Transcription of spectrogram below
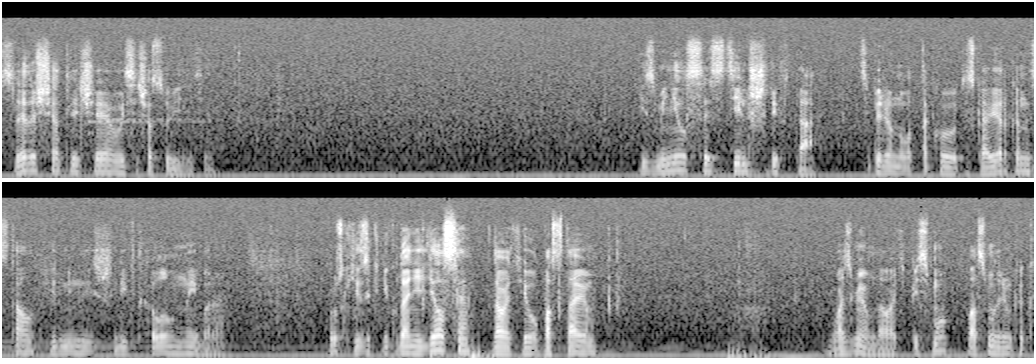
Следующее отличие вы сейчас увидите. Изменился стиль шрифта. Теперь он вот такой вот исковерканный стал, фирменный шрифт Hello Neighbor. Русский язык никуда не делся. Давайте его поставим. Возьмем, давайте, письмо. Посмотрим, как...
